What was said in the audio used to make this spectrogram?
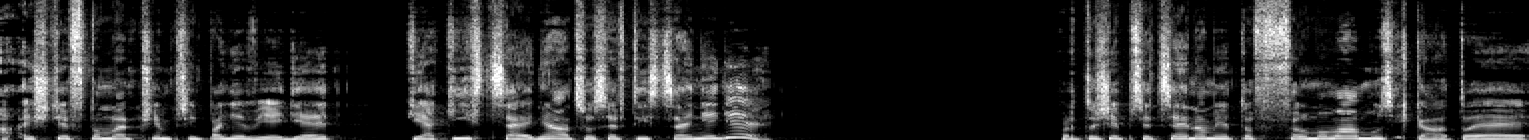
A ještě v tom lepším případě vědět, k jaký scéně a co se v té scéně děje. Protože přece jenom je to filmová muzika. To je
